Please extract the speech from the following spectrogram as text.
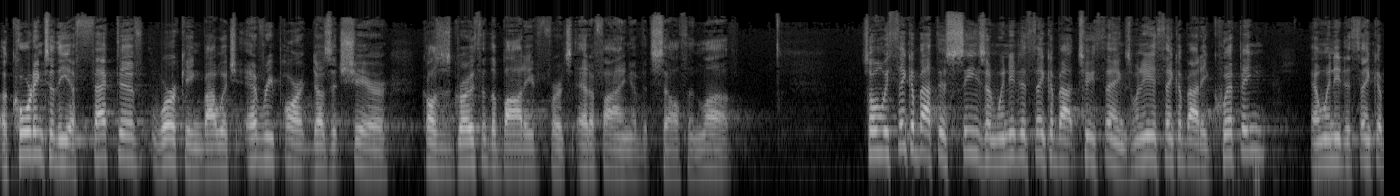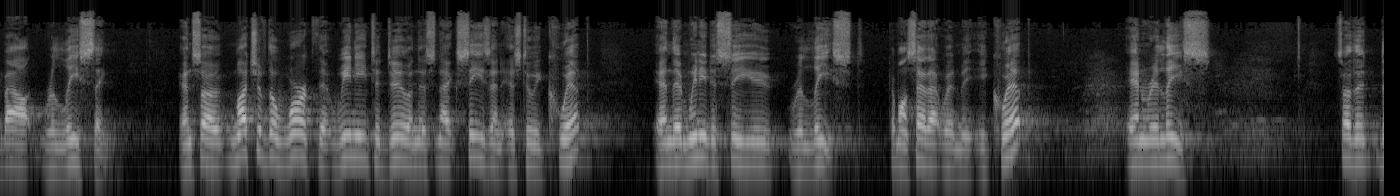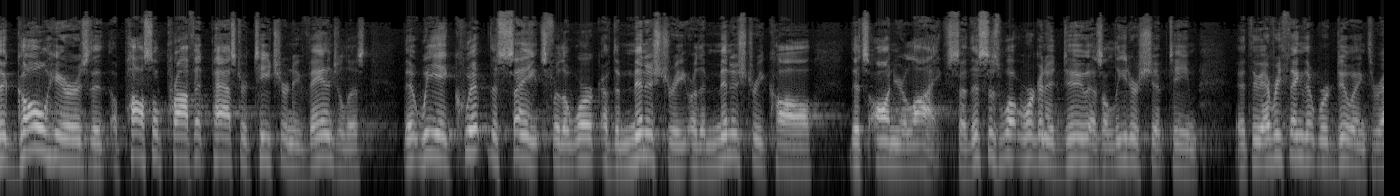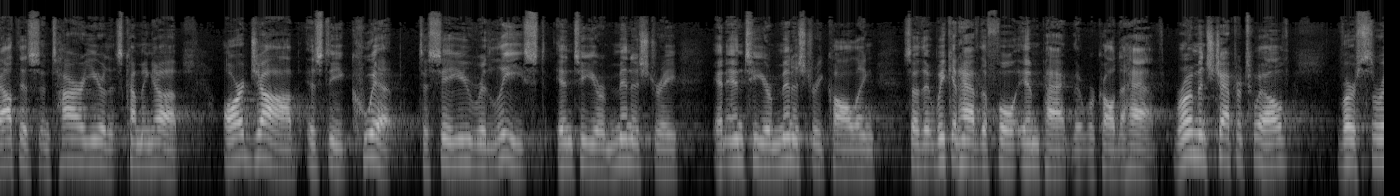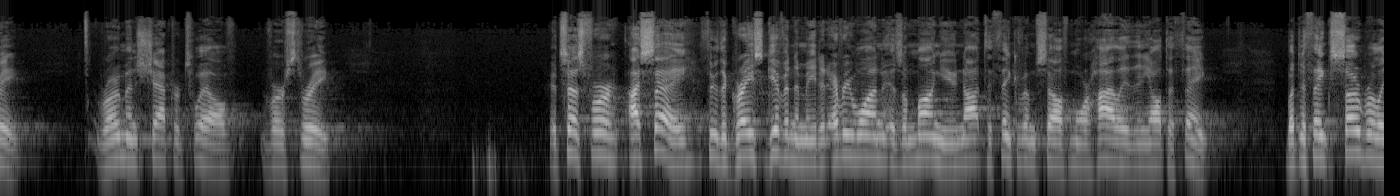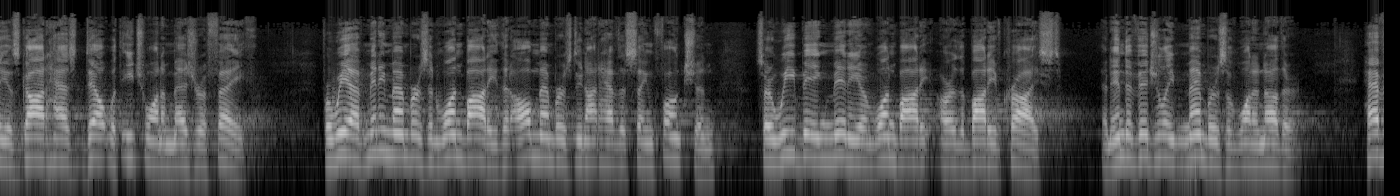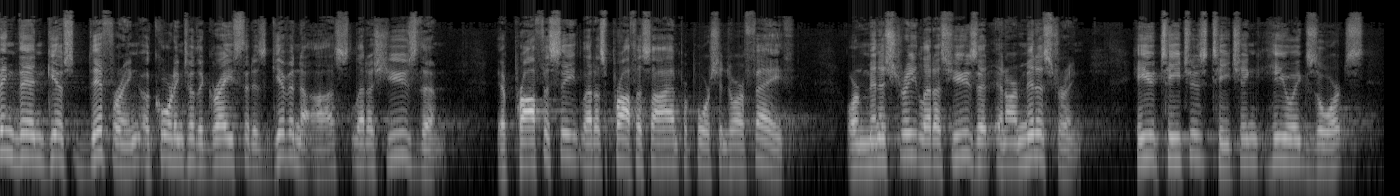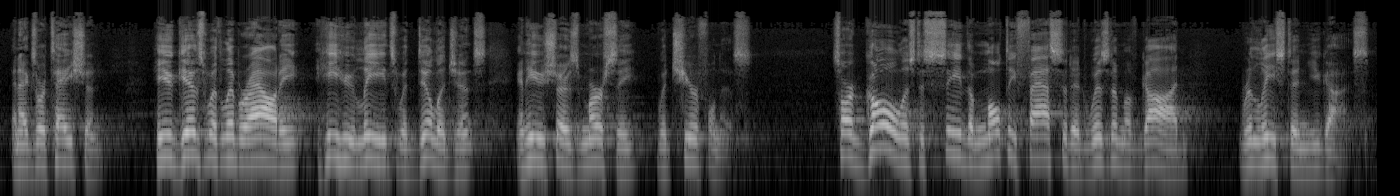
according to the effective working by which every part does its share, causes growth of the body for its edifying of itself in love. So, when we think about this season, we need to think about two things. We need to think about equipping, and we need to think about releasing. And so, much of the work that we need to do in this next season is to equip, and then we need to see you released. Come on, say that with me. Equip, and release. So, the, the goal here is that apostle, prophet, pastor, teacher, and evangelist, that we equip the saints for the work of the ministry or the ministry call that's on your life. So, this is what we're going to do as a leadership team uh, through everything that we're doing throughout this entire year that's coming up. Our job is to equip to see you released into your ministry and into your ministry calling so that we can have the full impact that we're called to have. Romans chapter 12 verse 3. Romans chapter 12, verse 3. It says, For I say, through the grace given to me, that everyone is among you not to think of himself more highly than he ought to think, but to think soberly as God has dealt with each one a measure of faith. For we have many members in one body, that all members do not have the same function. So we, being many in one body, are the body of Christ, and individually members of one another. Having then gifts differing according to the grace that is given to us, let us use them. If prophecy, let us prophesy in proportion to our faith. Or ministry, let us use it in our ministering. He who teaches, teaching. He who exhorts, an exhortation. He who gives with liberality. He who leads with diligence. And he who shows mercy with cheerfulness. So, our goal is to see the multifaceted wisdom of God released in you guys.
